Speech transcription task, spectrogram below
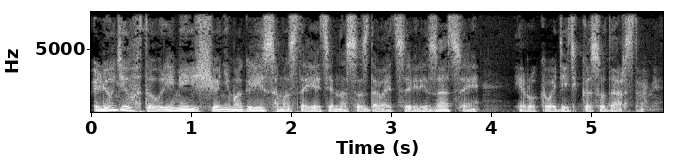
Люди в то время еще не могли самостоятельно создавать цивилизации и руководить государствами.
